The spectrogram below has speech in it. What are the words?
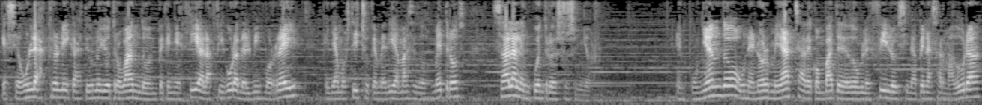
que según las crónicas de uno y otro bando empequeñecía la figura del mismo rey, que ya hemos dicho que medía más de dos metros, sale al encuentro de su señor. Empuñando una enorme hacha de combate de doble filo y sin apenas armadura,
